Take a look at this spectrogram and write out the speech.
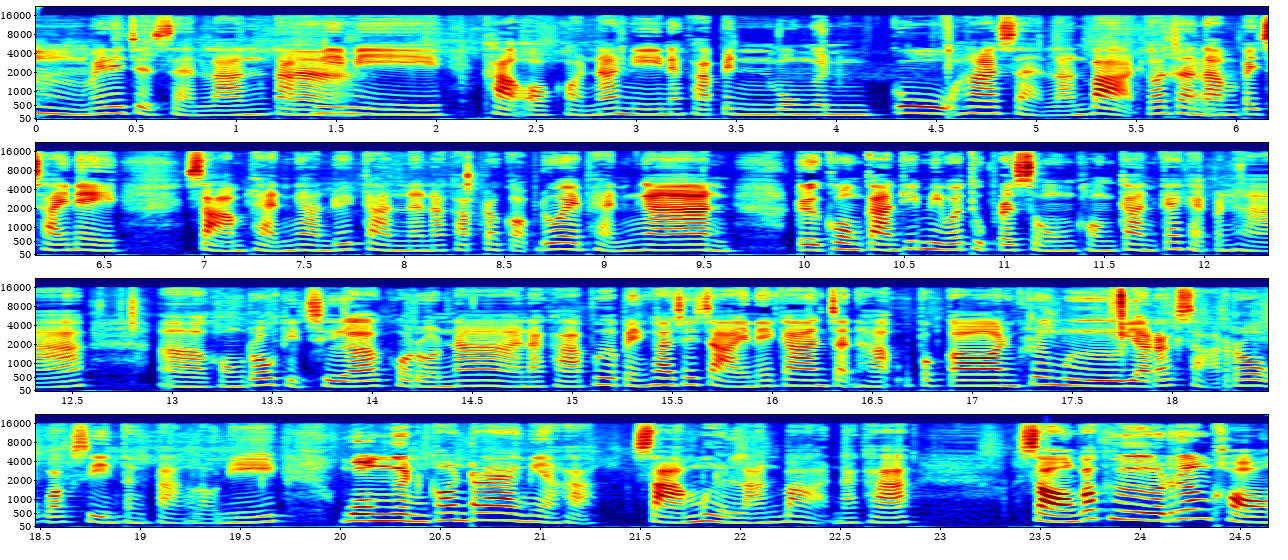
อืมไม่ได้7จ็ดแสนล้าน ตามอ่าที่มีข่าวออกก่อนหน้านี้นะคะ เป็นวงเงินกู้5 0 0แสนล้านบาท ก็จะค่ะนำไปใช้ใน 3 แผนงานด้วยกันนะคะ ประกอบด้วยแผนงาน หรือโครงการที่มีวัตถุประสงค์ของการแก้ไขปัญหาเออของโรคติดเชื้อโคโรนานะคะ เพื่อเป็นค่าใช้จ่ายในการจัดหาอุปกรณ์ เครื่องมือยารักษาโรควัคซีนต่าง ๆ เหล่านี้ วงเงินก้อนแรกเนี่ยค่ะ30,000ล้านบาทนะคะสองก็คือเรื่องของ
